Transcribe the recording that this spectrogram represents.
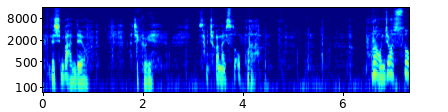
근데 신바 안 돼요. 아직 거기 상처가 나 있어서, 어, 보라다. 보라 언제 왔어?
